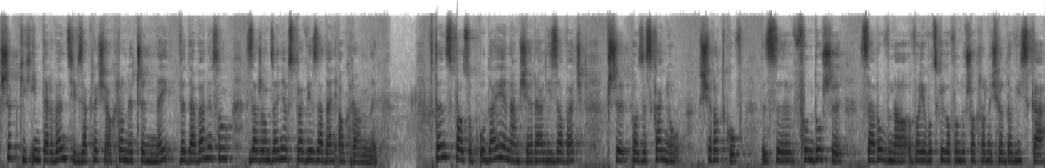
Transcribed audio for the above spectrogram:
szybkich interwencji w zakresie ochrony czynnej, wydawane są zarządzenia w sprawie zadań ochronnych. Ten sposób udaje nam się realizować przy pozyskaniu środków z funduszy zarówno Wojewódzkiego Funduszu Ochrony Środowiska,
